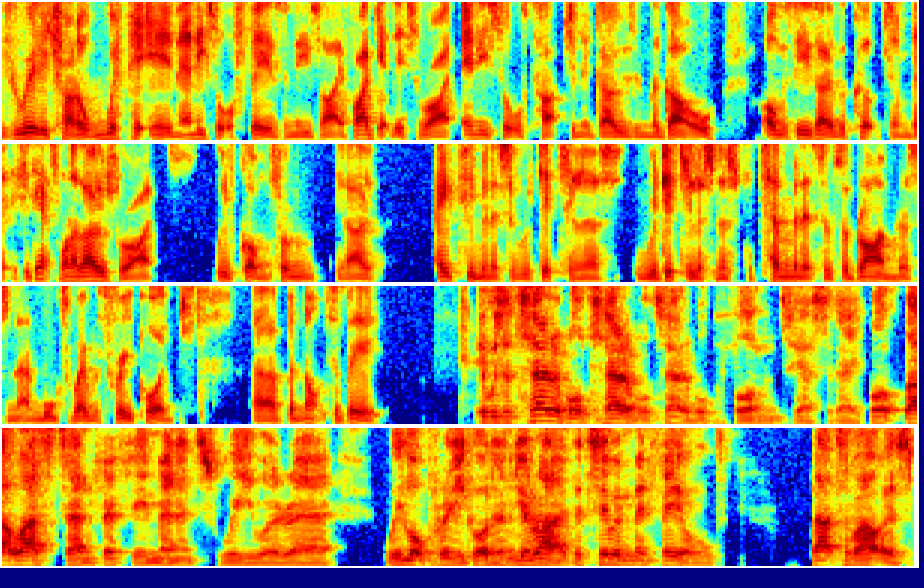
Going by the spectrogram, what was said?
he's really trying to whip it in any sort of fizz. And he's like, if I get this right, any sort of touch and it goes in the goal, obviously he's overcooked him. But if he gets one of those right, we've gone from, you know, 80 minutes of ridiculous ridiculousness to 10 minutes of sublimeness and, and walked away with three points, uh, but not to be. It was a terrible, terrible, terrible performance yesterday. But that last 10, 15 minutes, we were, uh, we looked pretty good. And you're right, the two in midfield, that's about as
